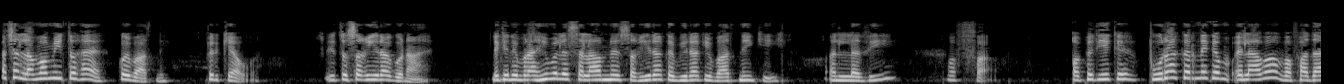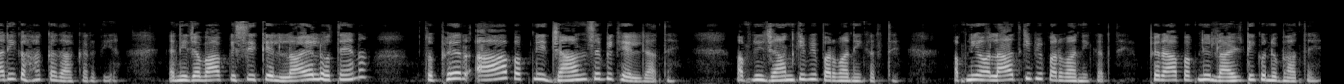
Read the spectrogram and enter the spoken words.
اچھا لمم ہی تو ہے، کوئی بات نہیں۔ پھر کیا ہوا؟ یہ تو سغیرہ گنا ہے۔ لیکن ابراہیم علیہ السلام نے سغیرہ کبیرہ کی بات نہیں کی۔ اللہ وفا۔ اور پھر یہ کہ پورا کرنے کے علاوہ وفاداری کا حق ادا کر دیا۔ یعنی جب آپ کسی کے لائل ہوتے ہیں نا، تو پھر آپ اپنی جان سے بھی کھیل جاتے ہیں۔ اپنی جان کی بھی پرواہ نہیں کرتے۔ اپنی اولاد کی بھی پرواہ نہیں کرتے۔ پھر آپ اپنی لائلٹی کو نبھاتے ہیں۔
